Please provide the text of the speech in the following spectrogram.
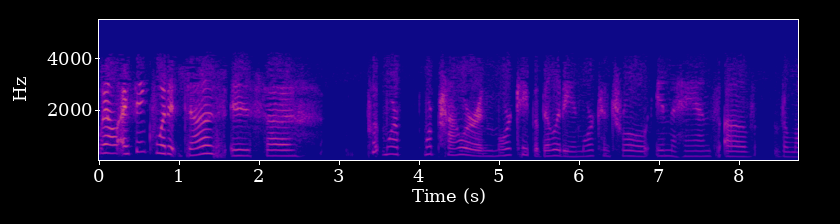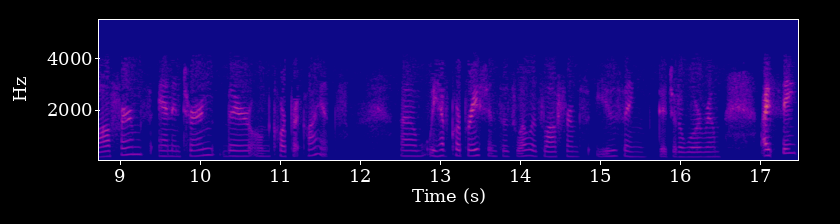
Well, I think what it does is uh, put more more power and more capability and more control in the hands of the law firms and in turn their own corporate clients. Um, we have corporations as well as law firms using Digital War Room. I think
